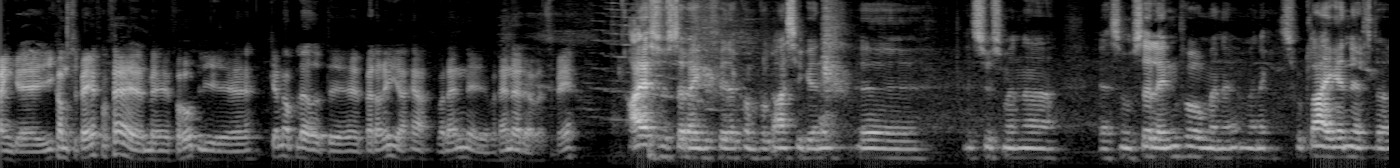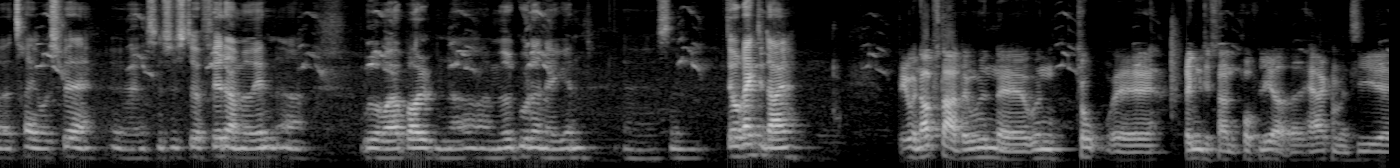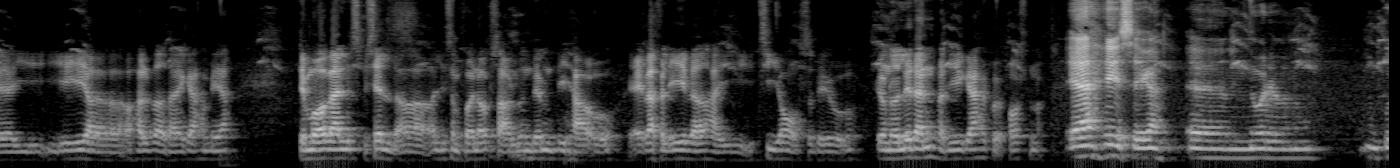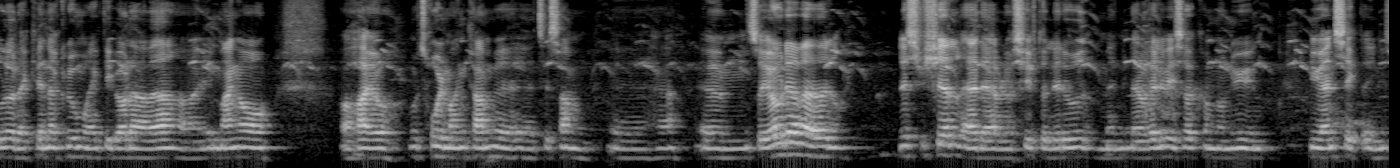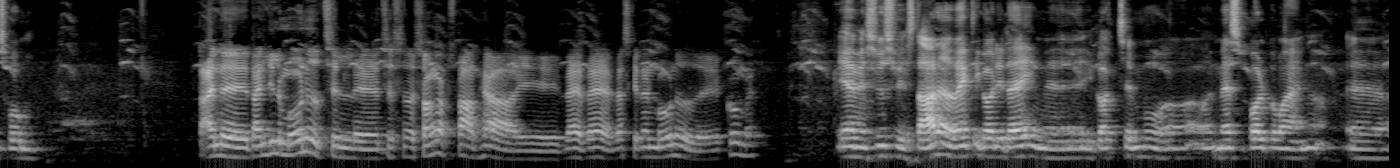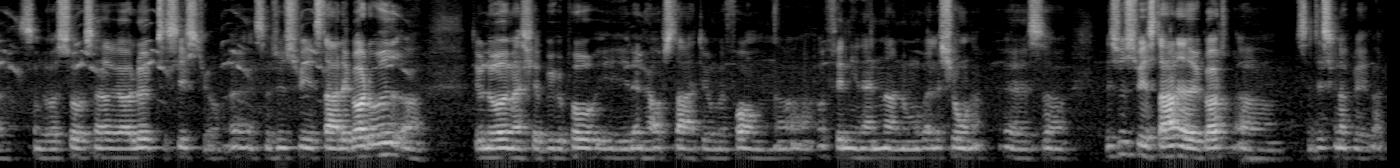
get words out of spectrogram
Frank, I kom tilbage fra ferie med forhåbentlig genopladet batterier her. Hvordan, hvordan er det at være tilbage? Ej, jeg synes, det er rigtig fedt at komme på græs igen. Jeg synes, man er, ja, som du selv er inde på, man er, man er sgu klar igen efter tre års ferie. Så jeg synes, det var fedt at møde ind og ud og røre bolden og møde gutterne igen. Så det var rigtig dejligt det er jo en opstart uden, øh, uden to øh, sådan profileret herre, kan man sige, øh, i, i E og, og der ikke er her mere. Det må være lidt specielt at, at ligesom få en opstart uden dem. De har jo ja, i hvert fald ikke været her i, i 10 år, så det er, jo, det er jo noget lidt andet, når de ikke er her, kunne jeg forestille mig. Ja, helt sikkert. Øh, nu er det jo nogle, nogle gutter, der kender klubben rigtig godt, der har været her i mange år og har jo utrolig mange kampe øh, til sammen øh, her. Øh, så jo, det har været lidt specielt, at der blev skiftet lidt ud, men der er jo heldigvis også kommet nogle nye, ind nye ansigter ind i truppen. Der er, en, øh, der er en lille måned til, øh, til sæsonopstart her. Hvad, hvad, hvad skal den måned øh, gå med? Ja, men jeg synes, vi startede rigtig godt i dag med et godt tempo og en masse boldbevaringer. Øh, som du også så, så havde vi også løb til sidst jo. Øh, så jeg synes, vi startede godt ud, og det er jo noget, man skal bygge på i den her opstart. Det er jo med formen og, og finde hinanden og nogle relationer. Øh, så jeg synes, vi har startet godt, og, så det skal nok blive godt.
